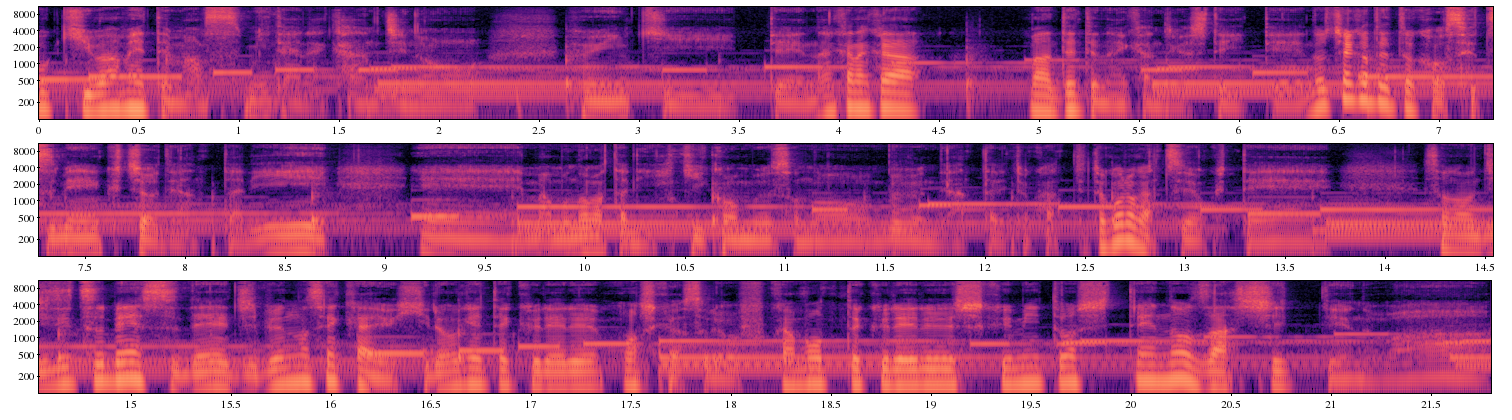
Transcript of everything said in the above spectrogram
を極めてますみたいな感じの雰囲気ってなかなかまあ、出てない感じがしていてどちらかというとこう説明口調であったり、えー、まあ、物語に引き込むその部分であったりとかっていうところが強くてその事実ベースで自分の世界を広げてくれるもしくはそれを深掘ってくれる仕組みとしての雑誌っていうのは、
